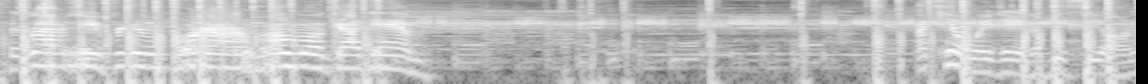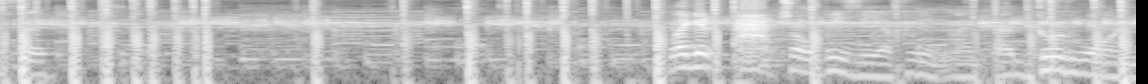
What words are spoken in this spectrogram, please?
That's what happens when you freaking record on a goddamn! I can't wait to get a PC, honestly. Like an actual PC, I think, like a good one.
